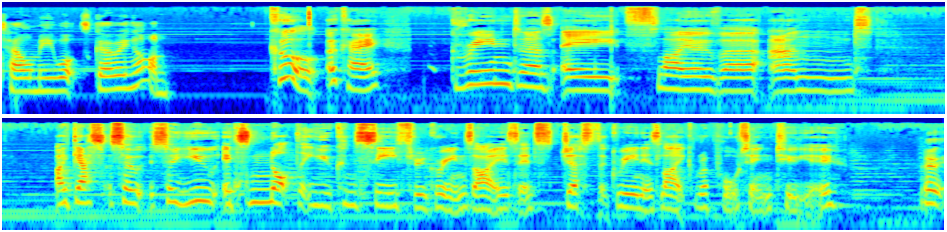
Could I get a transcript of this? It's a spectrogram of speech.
tell me what's going on. cool okay green does a flyover and I guess so so you it's not that you can see through green's eyes it's just that green is like reporting to you No,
